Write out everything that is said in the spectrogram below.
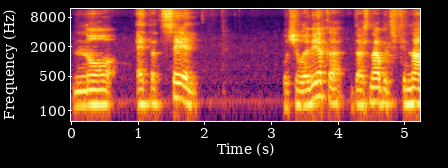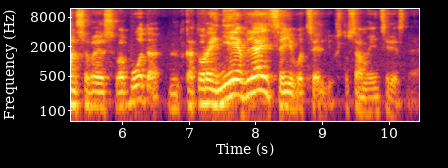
Но это цель. У человека должна быть финансовая свобода, которая не является его целью, что самое интересное.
